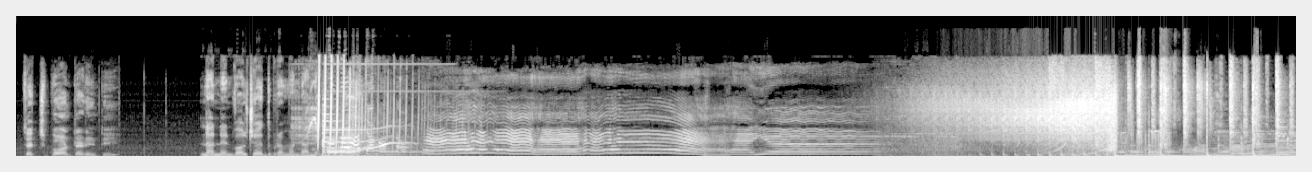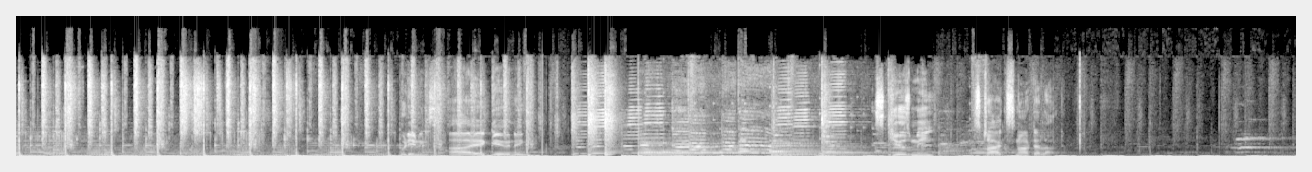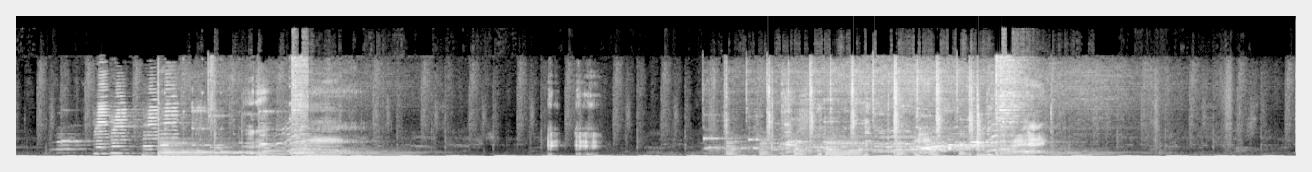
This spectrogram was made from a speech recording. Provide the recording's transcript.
చచ్చిపో అంటాడేంటి? నన్ను ఇన్వాల్వ్ చేయొద్దు బ్రహ్మండాలింగ్ good evening sir egg evening stags not allowed అరే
